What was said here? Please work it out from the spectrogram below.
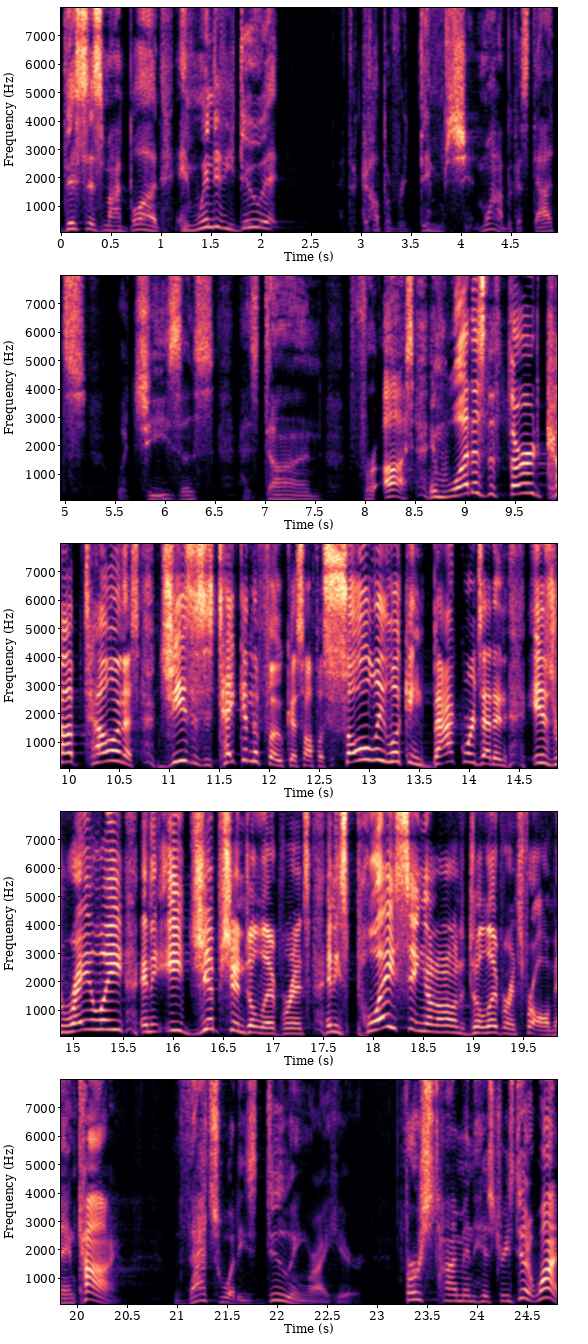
This is my blood. And when did he do it? At the cup of redemption. Why? Because that's what Jesus has done for us. And what is the third cup telling us? Jesus is taking the focus off of solely looking backwards at an Israeli and Egyptian deliverance, and he's placing it on a deliverance for all mankind. That's what he's doing right here. First time in history he's doing it. Why?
